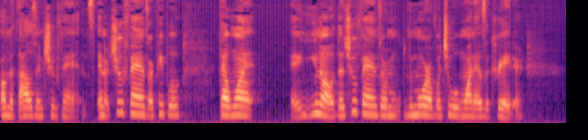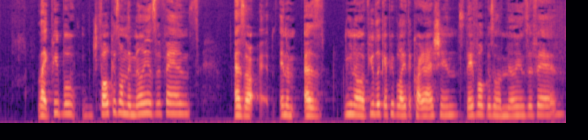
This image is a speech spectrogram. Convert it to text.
on the thousand true fans, and the true fans are people that want, eh, you know, the true fans are the more of what you will want as a creator. Like people focus on the millions of fans as a in a, as you know, if you look at people like the Kardashians, they focus on millions of fans.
